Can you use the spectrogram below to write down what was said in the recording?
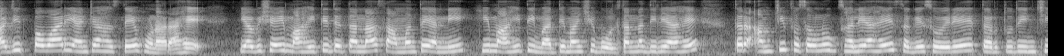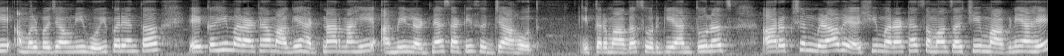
अजित पवार यांच्या हस्ते होणार आहे. याविषयी माहिती देताना सामंत यांनी ही माहिती माध्यमांशी बोलताना दिली आहे. तर आमची फसवणूक झाली आहे. सगळे सोयरे तरतुदींची अंमलबजावणी होईपर्यंत एकही मराठा मागे हटणार नाही. आम्ही लढण्यासाठी सज्ज आहोत. इतर मागासवर्गीयांतूनच आरक्षण मिळावे अशी मराठा समाजाची मागणी आहे.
